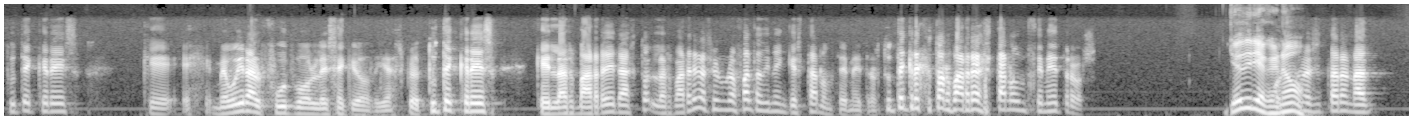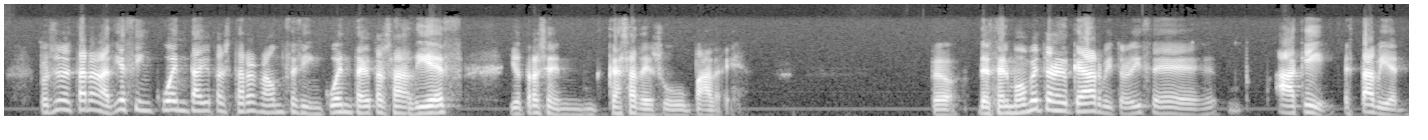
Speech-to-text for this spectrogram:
tú te crees que eh, me voy a ir al fútbol ese que odias, pero tú te crees que las barreras, las barreras en una falta tienen que estar 11 metros. ¿Tú te crees que todas las barreras están a 11 metros? Yo diría que pues no. A, pues unas estarán a 10.50 y otras estarán a 11.50 y otras a 10 y otras en casa de su padre. Pero desde el momento en el que el árbitro dice aquí, está bien.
